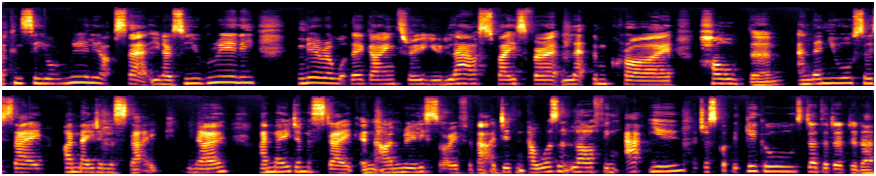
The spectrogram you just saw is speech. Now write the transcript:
I can see you're really upset, you know, so you really mirror what they're going through, you allow space for it, let them cry, hold them, and then you also say, I made a mistake, you know, I made a mistake and I'm really sorry for that. I didn't, I wasn't laughing at you. I just got the giggles, da da da da da.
